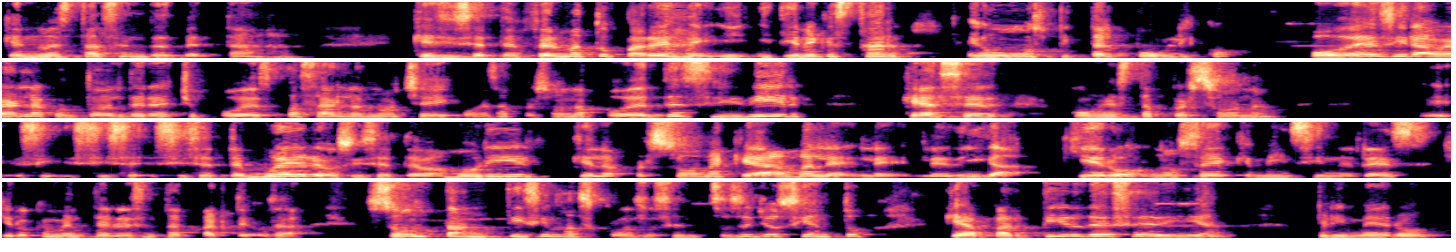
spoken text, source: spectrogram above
que no estás en desventaja que si se te enferma tu pareja y, tiene que estar en un hospital público, podés ir a verla con todo el derecho, podés pasar la noche ahí con esa persona, podés decidir qué hacer con esta persona. Eh, si, si, se, te muere o si se te va a morir, que la persona que ama le, le, diga, quiero, no sé, que me incineres, quiero que me enterres en tal parte. O sea, son tantísimas cosas. Entonces yo siento que a partir de ese día, primero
